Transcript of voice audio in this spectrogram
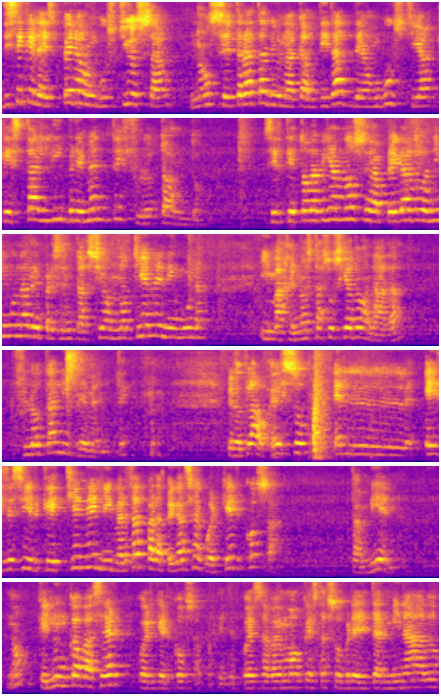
dice que la espera angustiosa no se trata de una cantidad de angustia que está libremente flotando. Es decir, que todavía no se ha pegado a ninguna representación, no tiene ninguna imagen, no está asociado a nada, flota libremente. Pero claro, eso, es decir, que tiene libertad para pegarse a cualquier cosa, también, ¿no? Que nunca va a ser cualquier cosa, porque después sabemos que está sobredeterminado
